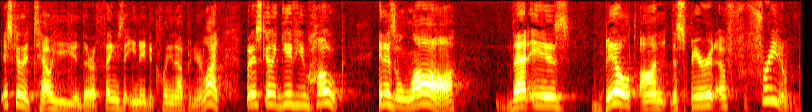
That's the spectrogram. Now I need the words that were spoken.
it's going to tell you there are things that you need to clean up in your life, but it's going to give you hope. It is a law that is built on the spirit of freedom.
